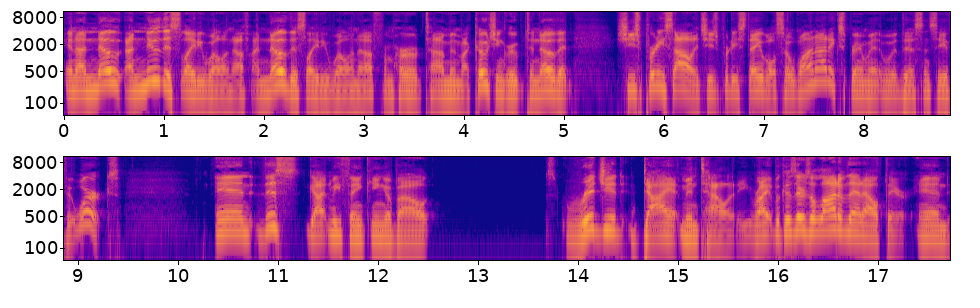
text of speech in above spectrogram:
And i know i knew this lady well enough i know this lady well enough from her time in my coaching group to know that she's pretty solid she's pretty stable. So why not experiment with this and see if it works? And this got me thinking about rigid diet mentality, right? Because there's a lot of that out there. And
